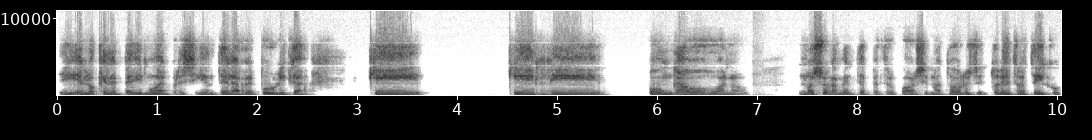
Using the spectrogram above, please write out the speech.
Y es lo que le pedimos al presidente de la República que, que le ponga ojo a no, no solamente a Petroecuador, sino a todos los sectores estratégicos,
